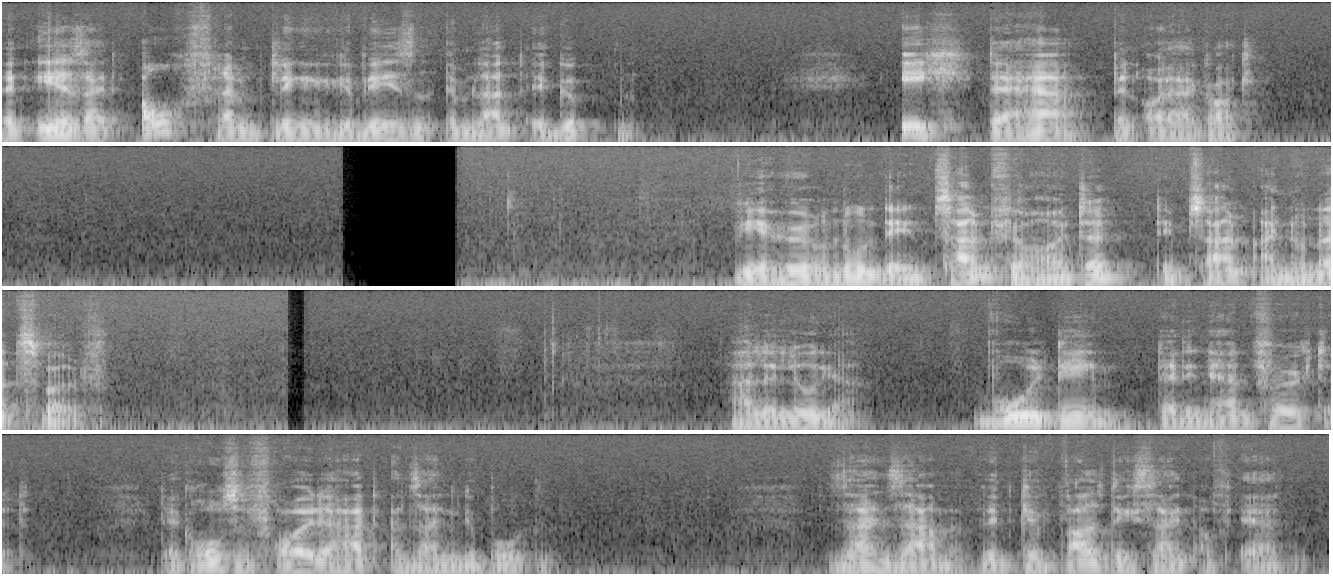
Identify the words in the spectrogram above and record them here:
Denn ihr seid auch Fremdlinge gewesen im Land Ägypten. Ich, der Herr, bin euer Gott. Wir hören nun den Psalm für heute, den Psalm 112. Halleluja. Wohl dem, der den Herrn fürchtet, der große Freude hat an seinen Geboten. Sein Same wird gewaltig sein auf Erden.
